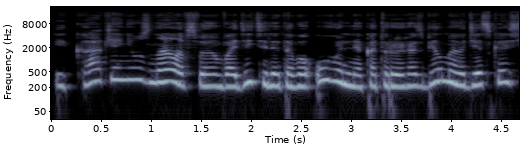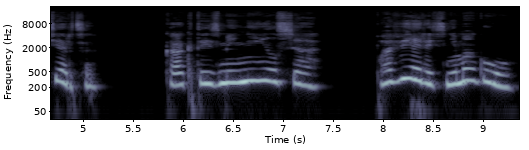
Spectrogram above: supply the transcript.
И как я не узнала в своем водителе того увольня, который разбил мое детское сердце? Как ты изменился! Поверить не могу.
